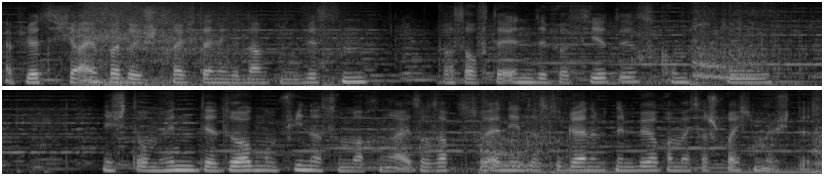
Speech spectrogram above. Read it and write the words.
Ein plötzlicher Einfall durchstreift deine Gedanken. Wissen, was auf der Insel passiert ist, kommst du nicht umhin, dir Sorgen um Fina zu machen. Also sagst du Annie, dass du gerne mit dem Bürgermeister sprechen möchtest.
